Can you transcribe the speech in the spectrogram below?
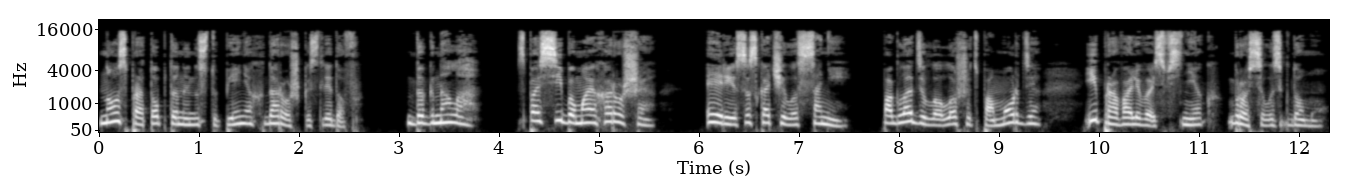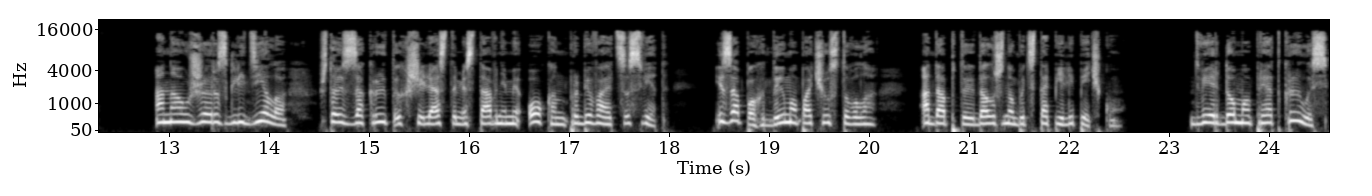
но с протоптанной на ступенях дорожкой следов. «Догнала! Спасибо, моя хорошая!» Эри соскочила с саней, погладила лошадь по морде и, проваливаясь в снег, бросилась к дому. Она уже разглядела, что из закрытых щелястыми ставнями окон пробивается свет. И запах дыма почувствовала. Адапты, должно быть, топили печку. Дверь дома приоткрылась,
